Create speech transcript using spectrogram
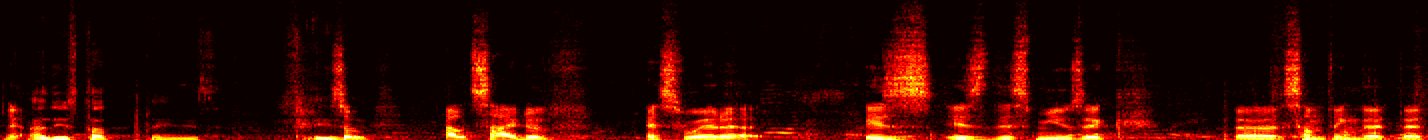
Yeah. and you start playing this. So, outside of Essaouira, is is this music uh, something that that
